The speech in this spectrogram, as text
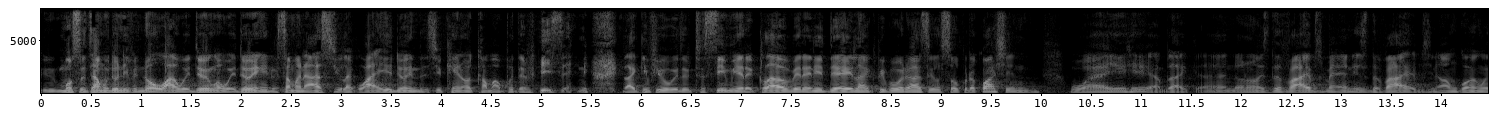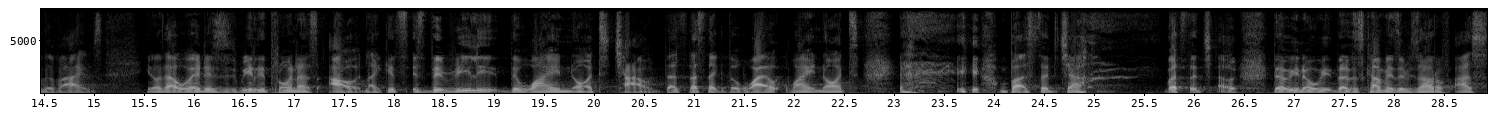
most of the time we don't even know why we're doing what we're doing. And if someone asks you, like, why are you doing this? You cannot come up with a reason. like if you were to see me at a club at any day, like people would ask you, so could a question, why are you here? I'm like, uh, no, no, it's the vibes, man. It's the vibes. You know, I'm going with the vibes. You know, that word is really throwing us out. Like it's, it's the really the why not child. That's, that's like the why, why not bastard child. bastard child that, you know, we, that has come as a result of us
